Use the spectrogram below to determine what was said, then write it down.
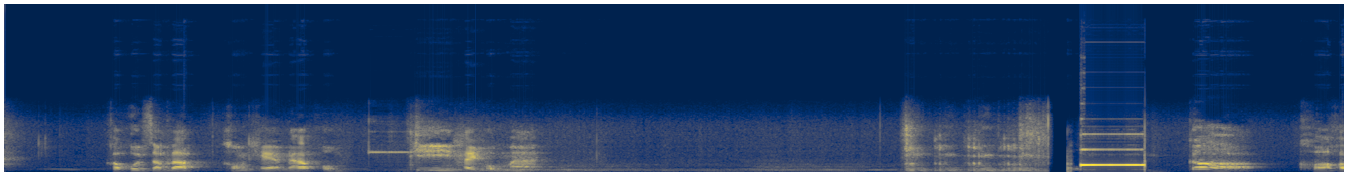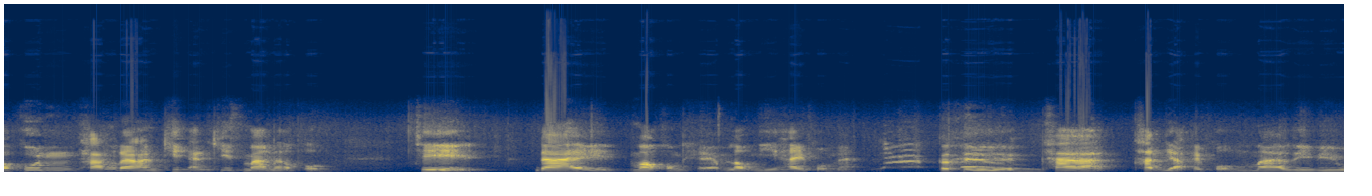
ๆ ขอบคุณสำหรับของแถมนะครับผม ที่ให้ผมมาบึ้งบึ้งบึ้งบึ้งก็ขอขอบคุณทางร้าน Kid and Kiss มากนะครับผม ที่ ได้มอบของแถมเหล่านี้ให้ผมนะ ก็คือถ้าท่านอยากให้ผมมารีวิว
